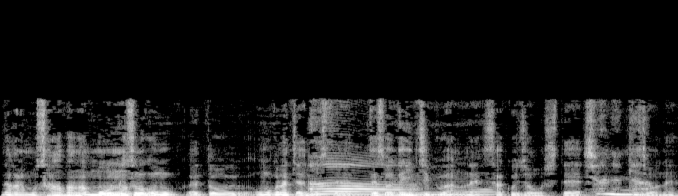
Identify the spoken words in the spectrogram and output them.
だからもうサーバーがものすごく重く、えっと、重くなっちゃいまして、で、それで一部あのね、削除をして、そうなんだ記事をね、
